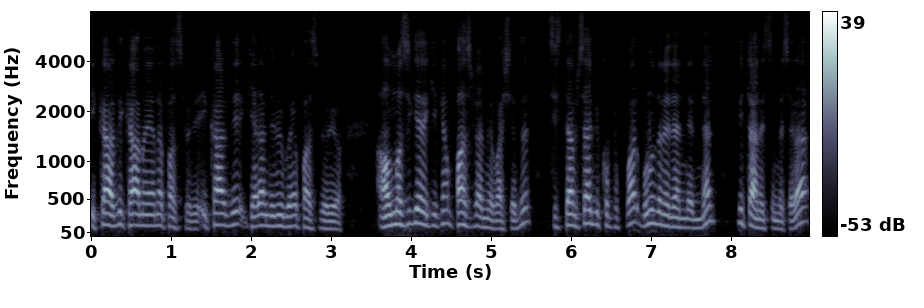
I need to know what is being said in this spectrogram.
Icardi Kaan pas veriyor. Icardi Kerem Demirbay'a pas veriyor. Alması gerekirken pas vermeye başladı. Sistemsel bir kopuk var. Bunun da nedenlerinden bir tanesi mesela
